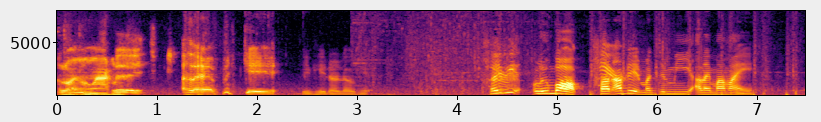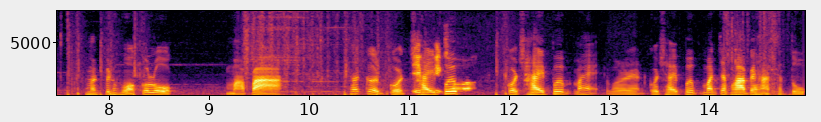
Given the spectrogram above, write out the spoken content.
อร่อยมากๆเลย อะไรเป็นเกย์พี่พี่เร็วๆพี่ เฮ้ยพี่ลืมบอกตอนอัปเดตมันจะมีอะไรมาใหม่ มันเป็นหัวกะโหลกหมาป่า ถ้าเกิดกดใช้ปุ๊บ กดใช้ปุ๊บไม่พอแล้วกดใช้ปุ๊บมันจะพาไปหาศัตรู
